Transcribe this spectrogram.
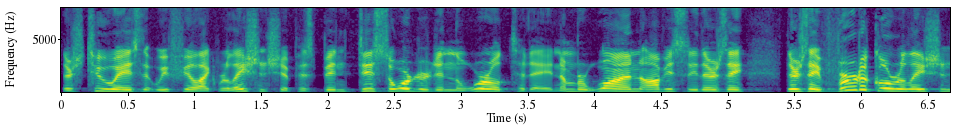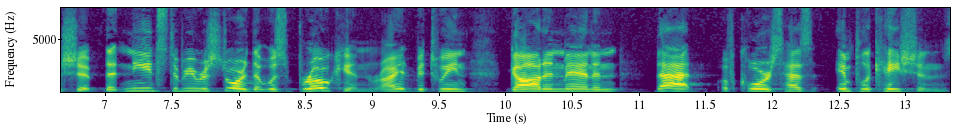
there's two ways that we feel like relationship has been disordered in the world today. Number one, obviously, there's a, there's a vertical relationship that needs to be restored, that was broken, right, between God and man. And that, of course, has implications,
